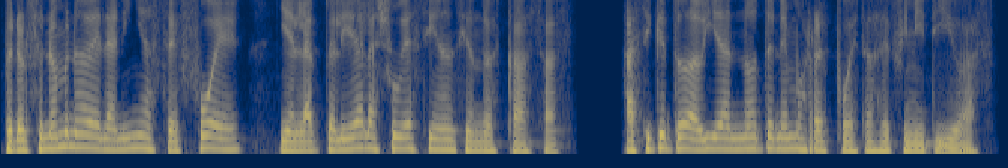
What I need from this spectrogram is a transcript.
Pero el fenómeno de la niña se fue y en la actualidad las lluvias siguen siendo escasas así que todavía no tenemos respuestas definitivas.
